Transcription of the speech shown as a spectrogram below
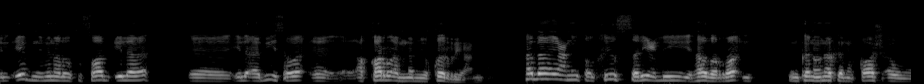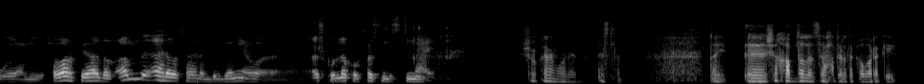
الابن من الاغتصاب إلى آه، إلى أبيه سواء آه، أقر أم لم يقر يعني. هذا يعني تلخيص سريع لهذا الرأي وإن كان هناك نقاش أو يعني حوار في هذا الأمر أهلا وسهلا بالجميع وأشكر لكم حسن الاستماع. شكرا مولانا. تسلم. طيب آه شيخ عبد الله ازي حضرتك أخبارك إيه؟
